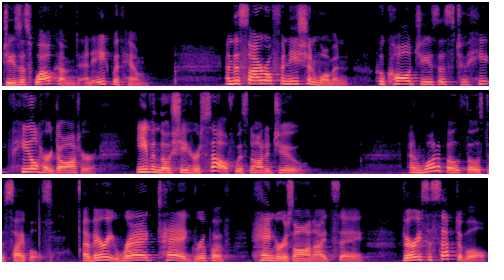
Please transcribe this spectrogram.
Jesus welcomed and ate with him and the Syrophoenician woman who called Jesus to he heal her daughter, even though she herself was not a Jew. And what about those disciples? A very ragtag group of hangers-on, I'd say, very susceptible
